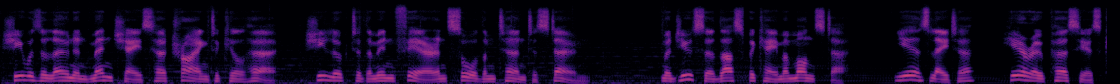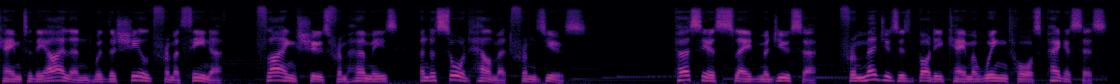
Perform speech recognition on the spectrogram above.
She was alone and men chase her trying to kill her. She looked at them in fear and saw them turn to stone. Medusa thus became a monster. Years later, hero Perseus came to the island with the shield from Athena, flying shoes from Hermes, and a sword helmet from Zeus. Perseus slayed Medusa, from Medusa's body came a winged horse Pegasus,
